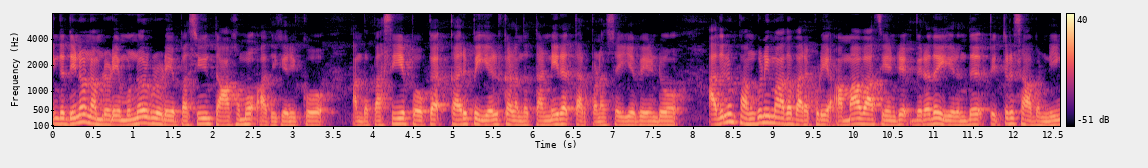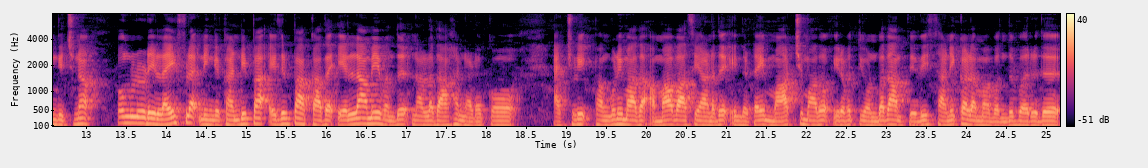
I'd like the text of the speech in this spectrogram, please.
இந்த தினம் நம்மளுடைய முன்னோர்களுடைய பசியும் தாகமும் அதிகரிக்கும். அந்த பசியை போக்க கருப்பு எல் கலந்த தண்ணீரை தர்ப்பணம் செய்ய வேண்டும். அதிலும் பங்குனி மாதம் வரக்கூடிய அமாவாசை என்று விரதம் இருந்து பித்ரு சாபம் நீங்கிச்சுன்னா உங்களுடைய லைஃப்பில் நீங்கள் கண்டிப்பாக எதிர்பார்க்காத எல்லாமே வந்து நல்லதாக நடக்கும். ஆக்சுவலி பங்குனி மாத அமாவாசையானது இந்த டைம் மார்ச் மாதம் இருபத்தி ஒன்பதாம் தேதி சனிக்கிழமை வந்து வருது.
